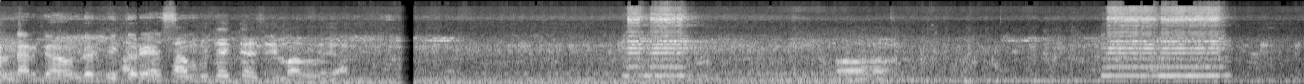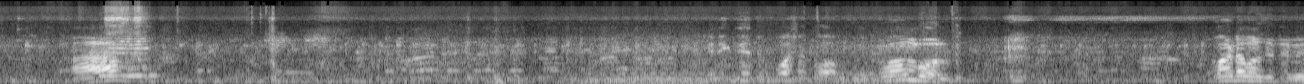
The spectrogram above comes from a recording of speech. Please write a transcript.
আন্ডারগ্রাউন্ডের ভিতরে আছি। শ্যাম্পু যাইতেছি মালয়া হ্যাঁ? হ্যাঁ একটু কুয়াশা কম। কম বল কয়টা বাজে দেবে?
